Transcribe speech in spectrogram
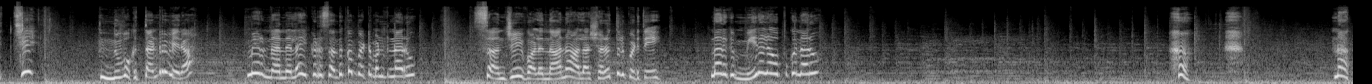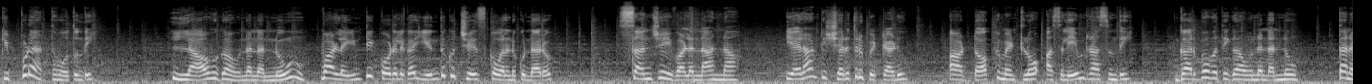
ఛీ! నువ్వు ఒక తండ్రివేరా మీరు నన్నెలా ఇక్కడ సంతకం పెట్టమంటున్నారు? సంజయ్ వాళ్ళ నాన్న అలా షరతులు పెడితే దానికి మీరెలా ఒప్పుకున్నారు? హ! నాకిప్పుడే అర్థమవుతుంది. లావుగా ఉన్న నన్ను వాళ్ళ ఇంటి కోడలుగా ఎందుకు చేసుకోవాలనుకున్నారు? సంజయ్ వాళ్ళ నాన్న ఎలాంటి షరతులు పెట్టాడు? ఆ డాక్యుమెంట్లో అసలేం రాసింది? గర్భవతిగా ఉన్న నన్ను తన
